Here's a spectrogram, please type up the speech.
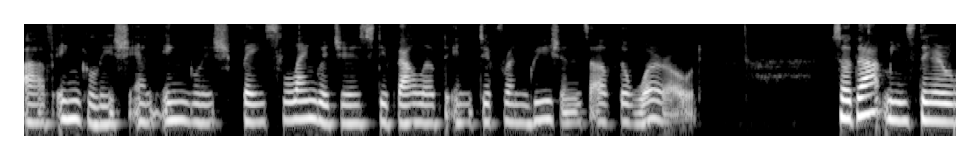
of English and English based languages developed in different regions of the world. So that means there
